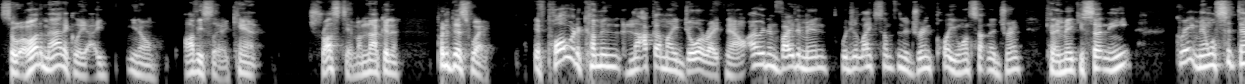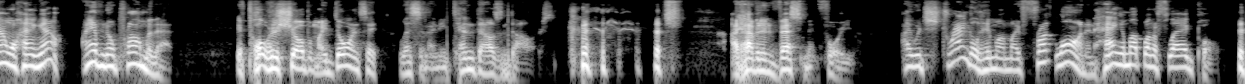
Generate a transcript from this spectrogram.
So automatically, I, you know, obviously I can't trust him. I'm not going to put it this way. If Paul were to come in and knock on my door right now, I would invite him in. Would you like something to drink, Paul? You want something to drink? Can I make you something to eat? Great, man. We'll sit down. We'll hang out. I have no problem with that. If Paul were to show up at my door and say, listen, I need $10,000. I have an investment for you. I would strangle him on my front lawn and hang him up on a flagpole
